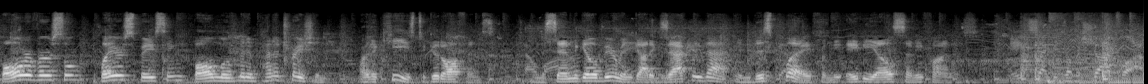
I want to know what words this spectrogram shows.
Ball reversal, player spacing, ball movement, and penetration are the keys to good offense. And the San Miguel Beermen got exactly that in this play from the ABL semifinals. Eight seconds on the shot clock.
